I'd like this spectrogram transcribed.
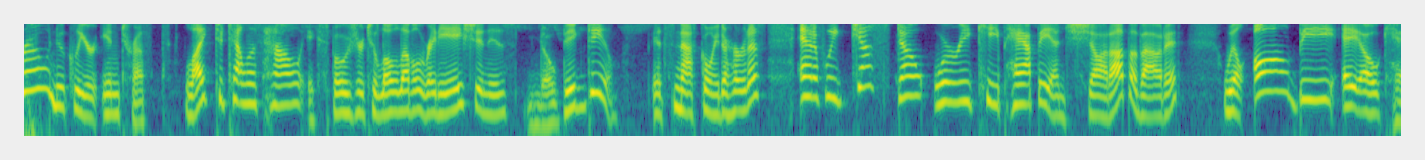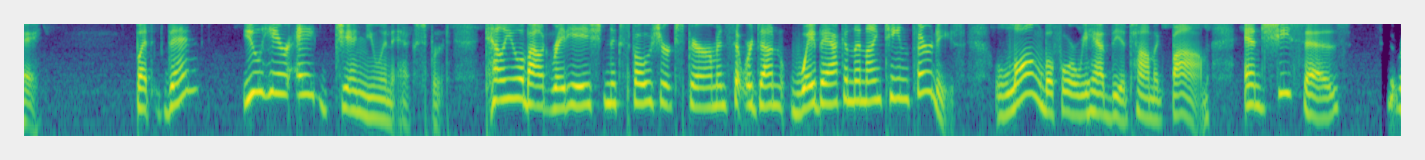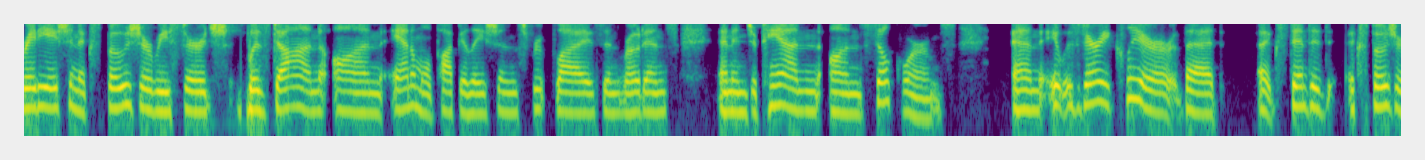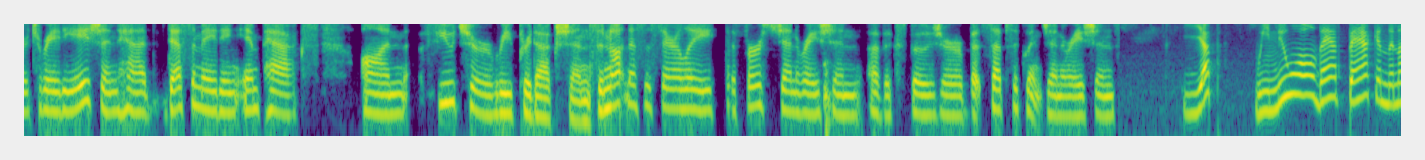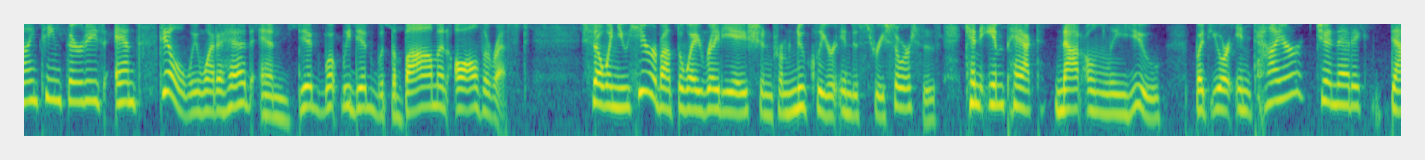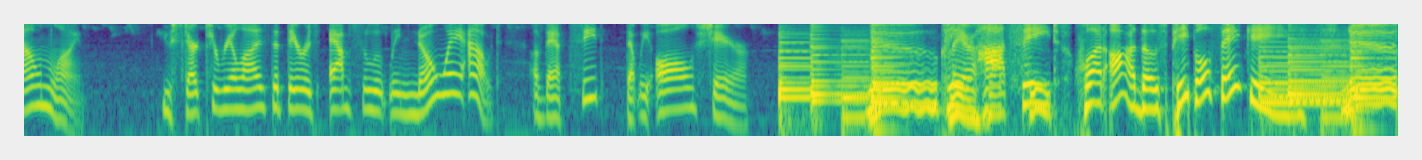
pro nuclear interests like to tell us how exposure to low level radiation is no big deal. It's not going to hurt us, and if we just don't worry, keep happy, and shut up about it, we'll all be a okay. But then you hear a genuine expert tell you about radiation exposure experiments that were done way back in the 1930s, long before we had the atomic bomb. And she says, radiation exposure research was done on animal populations, fruit flies and rodents, and in Japan on silkworms. And it was very clear that extended exposure to radiation had decimating impacts on future reproduction. So, not necessarily the first generation of exposure, but subsequent generations. Yep, we knew all that back in the 1930s, and still we went ahead and did what we did with the bomb and all the rest. So, when you hear about the way radiation from nuclear industry sources can impact not only you, but your entire genetic downline, you start to realize that there is absolutely no way out of that seat that we all share. Nuclear hot seat. What are those people thinking? Nuclear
